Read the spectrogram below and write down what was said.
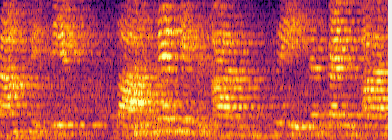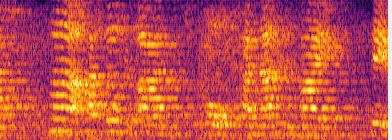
น้ำ10ลิตรสามแม่พิมพ์หนึ่งอันสี่กันไกรหนึ่งอันห้าคัตเตอร์หนึ่งอันหกคันน้ำหนึ่งใบ เจ็ด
